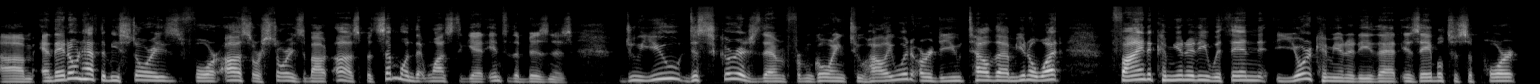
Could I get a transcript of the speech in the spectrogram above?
Um, and they don't have to be stories for us or stories about us, but someone that wants to get into the business. Do you discourage them from going to Hollywood or do you tell them, you know what? Find a community within your community that is able to support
